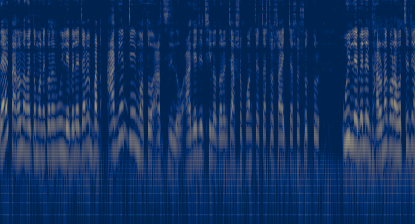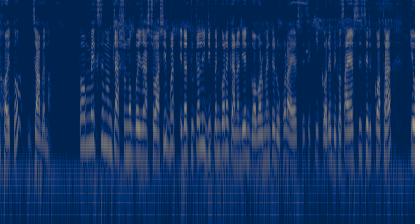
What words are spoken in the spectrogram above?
দেয়, তাহলে হয়তো মনে করেন ওই লেভেলে যাবে। বাট আগের যে মতো আসছিল আগে যে ছিল ধরেন চারশো পঞ্চাশ, চারশো ষাট, চারশো সত্তর, ওই লেভেলে ধারণা করা হচ্ছে যে হয়তো যাবে না। তো ম্যাক্সিমাম চারশো নব্বই, চারশো আশি বাট এটা টোটালি ডিপেন্ড করে কানাডিয়ান গভর্নমেন্টের উপর আইআরসিসি কী করে বিকজ আইআরসিসির কথা কেউ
